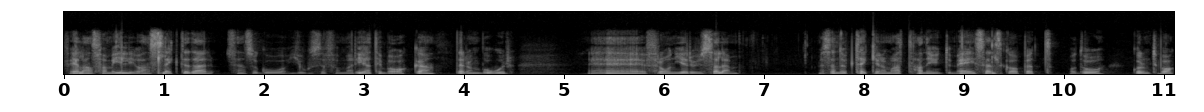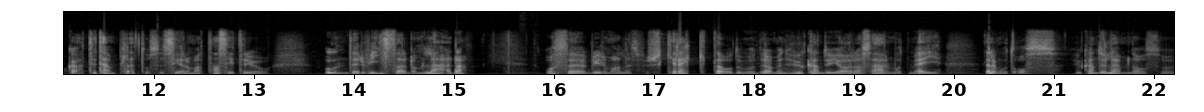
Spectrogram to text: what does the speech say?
för hela hans familj och hans släkt är där. Sen så går Josef och Maria tillbaka där de bor eh, från Jerusalem. Men sen upptäcker de att han är inte med i sällskapet och då går de tillbaka till templet och så ser de att han sitter och undervisar de lärda. Och så blir de alldeles förskräckta och de undrar, men hur kan du göra så här mot mig? Eller mot oss? Hur kan du lämna oss? Och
